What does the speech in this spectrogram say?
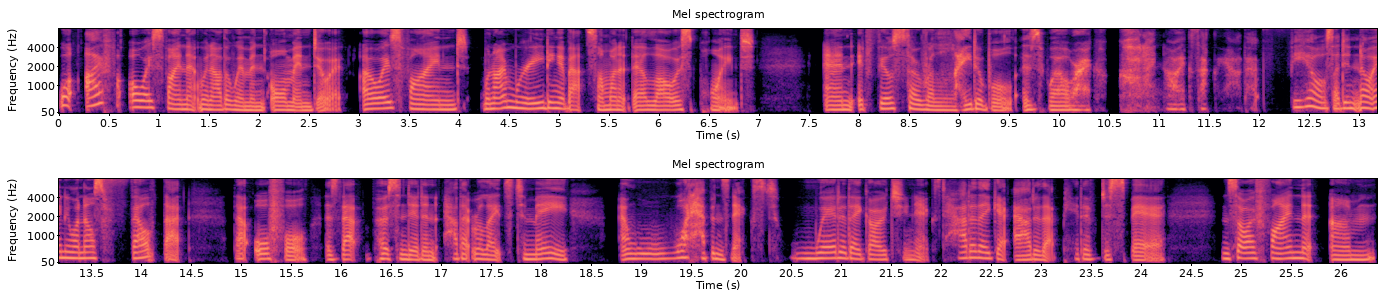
Well, I always find that when other women or men do it, I always find when I'm reading about someone at their lowest point and it feels so relatable as well, where I go, God, I know exactly how that feels. I didn't know anyone else felt that that awful as that person did and how that relates to me. And what happens next? Where do they go to next? How do they get out of that pit of despair? And so I find that um,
